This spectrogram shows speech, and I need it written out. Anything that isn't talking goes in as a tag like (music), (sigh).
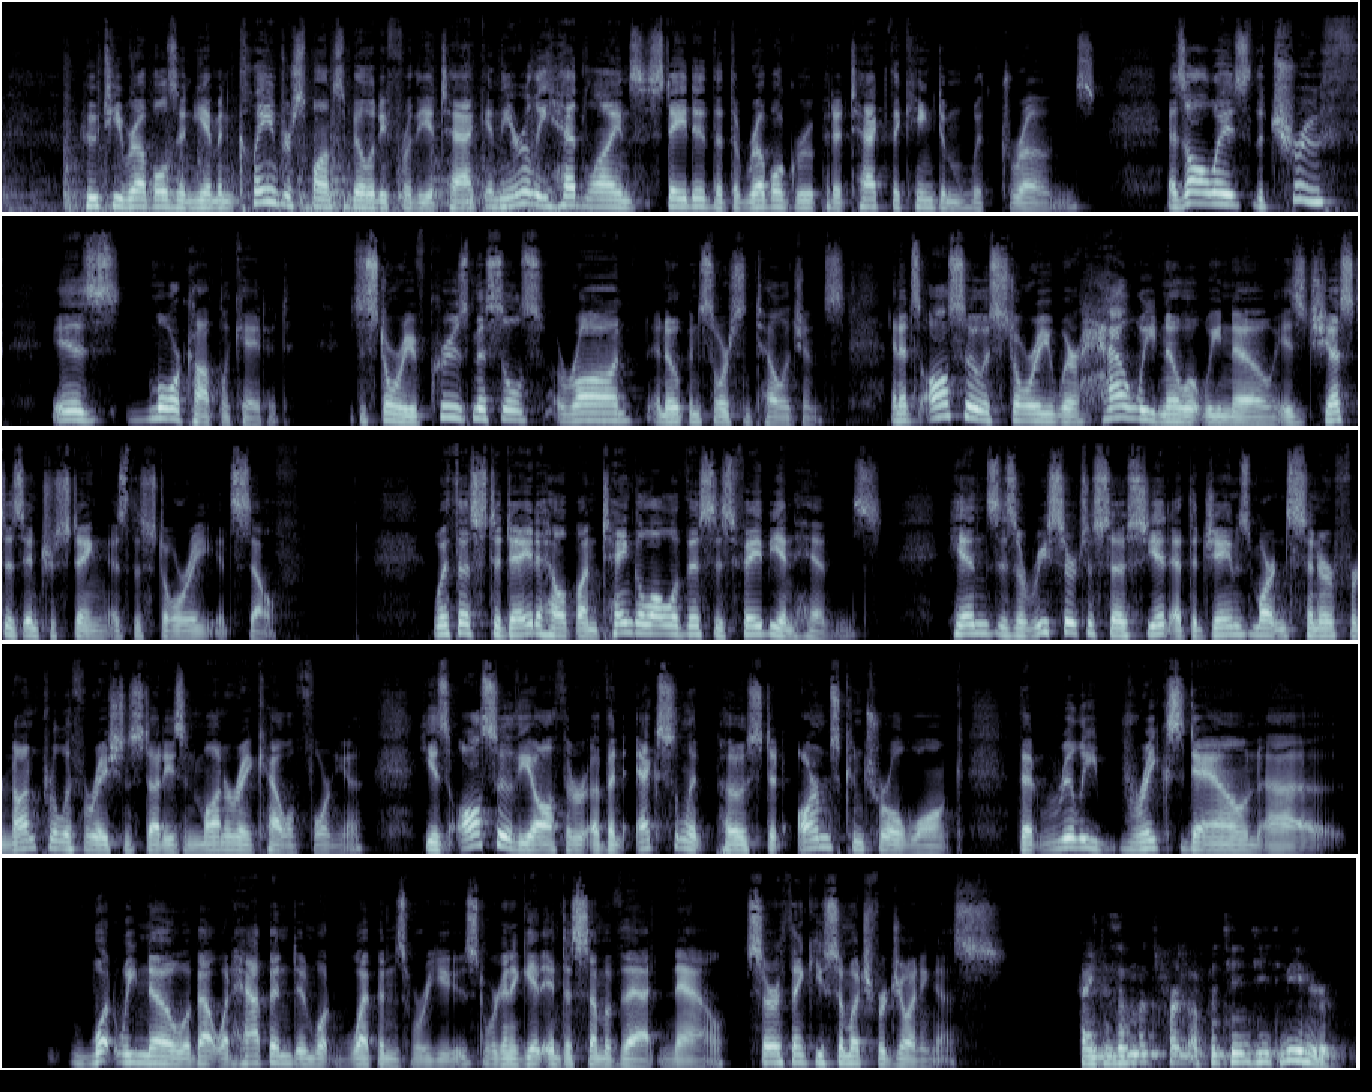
Houthi rebels in Yemen claimed responsibility for the attack, and the early headlines stated that the rebel group had attacked the kingdom with drones. As always, the truth is more complicated. It's a story of cruise missiles, Iran, and open source intelligence. And it's also a story where how we know what we know is just as interesting as the story itself. With us today to help untangle all of this is Fabian Hinz. Hinz is a research associate at the James Martin Center for Nonproliferation Studies in Monterey, California. He is also the author of an excellent post at Arms Control Wonk that really breaks down uh, what we know about what happened and what weapons were used. We're going to get into some of that now. Sir, thank you so much for joining us. Thank you so much for the opportunity to be here.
